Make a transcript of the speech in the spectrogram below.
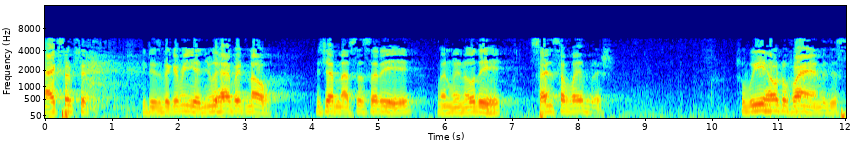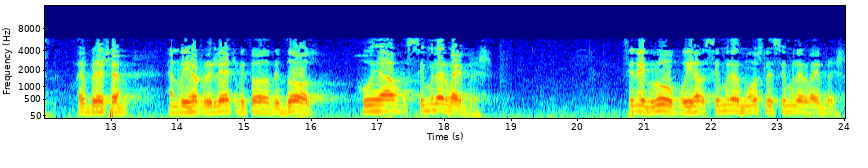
accepts it. It is becoming a new habit now, which are necessary when we know the science of vibration. So we have to find this vibration and we have to relate with, uh, with those who have similar vibration. In a group, we have similar, mostly similar vibration.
